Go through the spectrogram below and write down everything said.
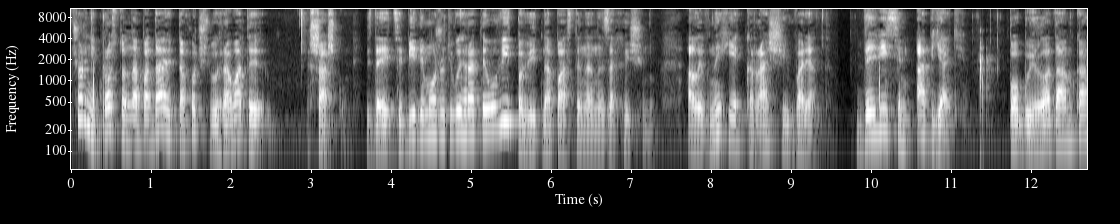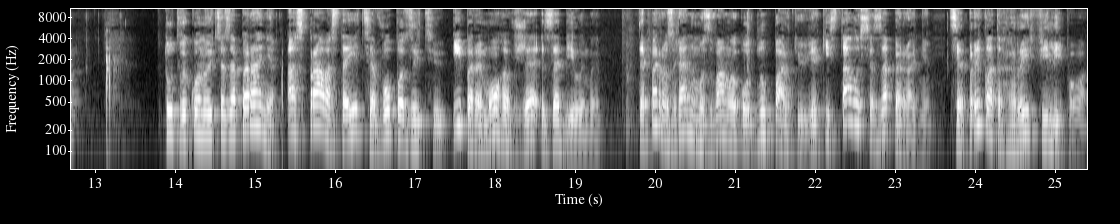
Чорні просто нападають та хочуть вигравати шашку. Здається, білі можуть виграти у відповідь напасти на незахищену, але в них є кращий варіант. d8 a5. Побила дамка. Тут виконується запирання, а справа стається в опозицію, і перемога вже за білими. Тепер розглянемо з вами одну партію, в якій сталося запирання. Це приклад гри Філіпова.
